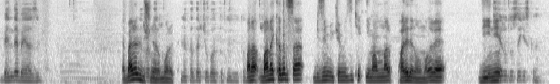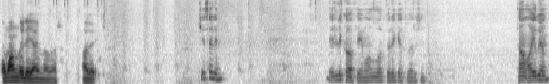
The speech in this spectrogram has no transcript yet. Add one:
Ben de beyazım. Ya ben öyle Ne düşünüyorum kadar- moruk. Ne kadar çok ortak noktamız Bana bana kalırsa bizim ülkemizdeki imamlar paleden olmalı ve dini 238k. komando ile yaymalılar. Abi Keselim. 50 kafeyim. Allah bereket versin. Tamam ayılıyorsun.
